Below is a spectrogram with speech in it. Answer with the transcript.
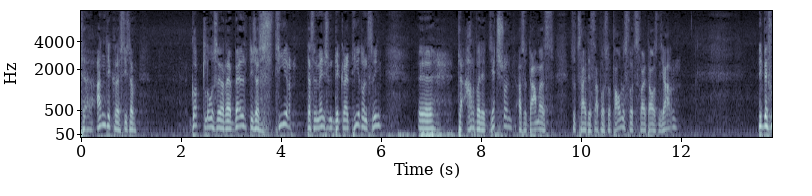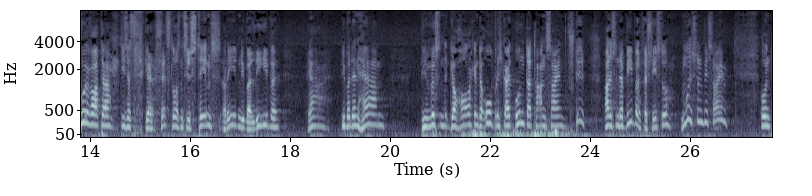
der Antichrist, dieser gottlose Rebell, dieses Tier, das den Menschen dekretiert und zwingt, äh, der arbeitet jetzt schon, also damals zur Zeit des Apostel Paulus vor 2000 Jahren. Die Befürworter dieses gesetzlosen Systems reden über Liebe, ja, über den Herrn. Wir müssen gehorchen, der Obrigkeit untertan sein. Steht alles in der Bibel, verstehst du? Müssen wir sein. Und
